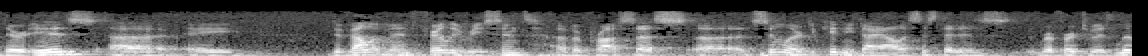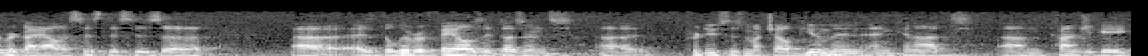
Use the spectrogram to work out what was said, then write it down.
There is a development, fairly recent, of a process uh, similar to kidney dialysis that is referred to as liver dialysis. This is a, as the liver fails, it doesn't produce as much albumin and cannot um, conjugate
